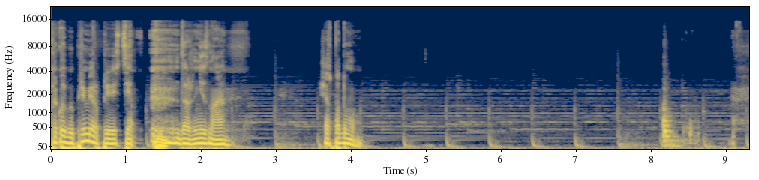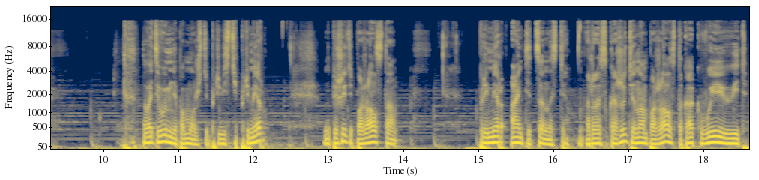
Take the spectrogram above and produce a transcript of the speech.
Какой бы пример привести? Даже не знаю. Сейчас подумаю. Давайте вы мне поможете привести пример. Напишите, пожалуйста, пример антиценности. Расскажите нам, пожалуйста, как выявить,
